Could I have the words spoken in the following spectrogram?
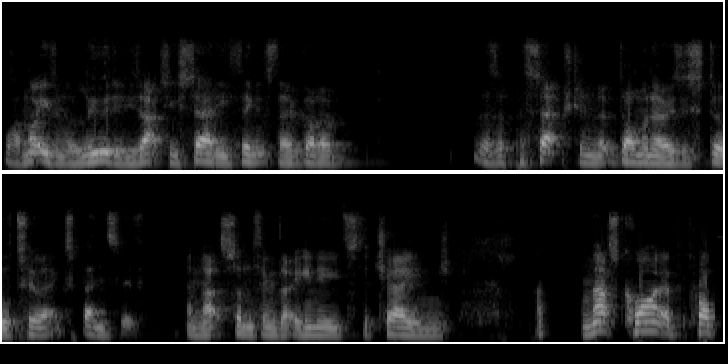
well, not even alluded. He's actually said he thinks they've got a. There's a perception that Domino's is still too expensive, and that's something that he needs to change. And that's quite a problem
